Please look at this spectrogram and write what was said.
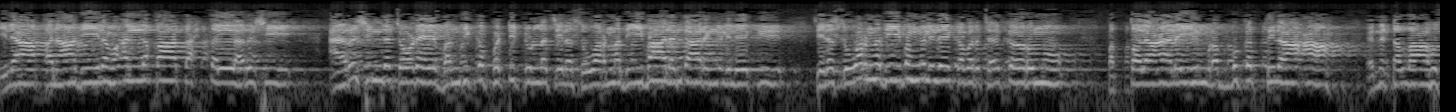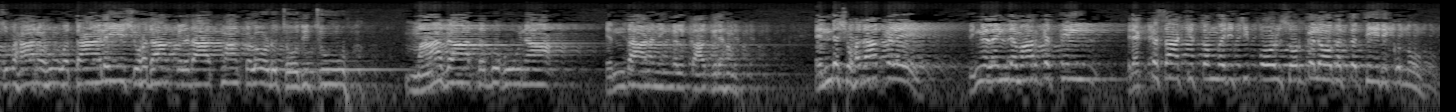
ഇലാ കനാദീല തഹ്തൽ അർഷി അർഷിന്റെ ചോടെ ബന്ധിക്കപ്പെട്ടിട്ടുള്ള ചില സുവർണ ദീപാലങ്കാരങ്ങളിലേക്ക് ചില സുവർണ ദീപങ്ങളിലേക്ക് അവർ ചേക്കേറുന്നു. പത്തലാലയും റബ്ബുക്കത്തില. എന്നിട്ട് അള്ളാഹു സുഹാനഹൂവത്താലയി ഈ ശുഹദാക്കളുടെ ആത്മാക്കളോട് ചോദിച്ചു മാതാ തബുഹൂന എന്താണ് നിങ്ങൾക്ക് ആഗ്രഹം? എന്റെ ശുഹദാക്കളെ നിങ്ങൾ എന്റെ മാർഗത്തിൽ രക്തസാക്ഷിത്വം വരിച്ചിപ്പോൾ സ്വർഗലോകത്തെത്തിയിരിക്കുന്നു.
